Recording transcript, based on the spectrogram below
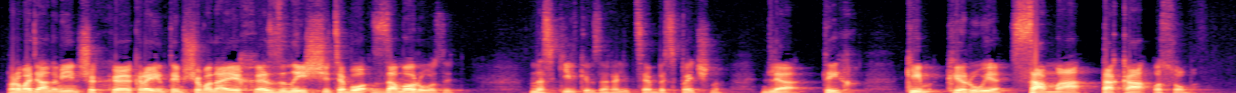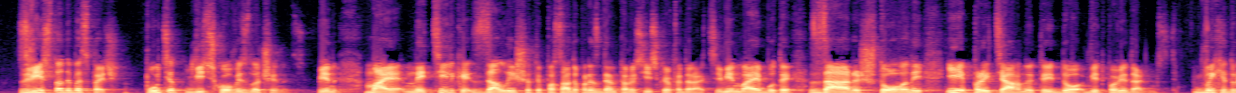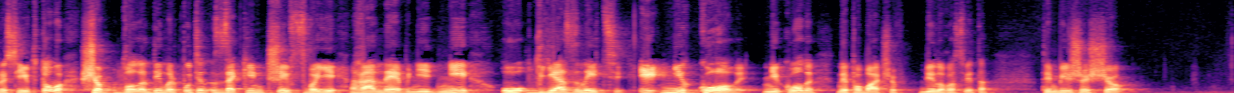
громадянам інших е, країн тим, що вона їх знищить або заморозить. Наскільки взагалі це безпечно для тих, ким керує сама така особа? Звісно, небезпечно. Путін військовий злочинець. Він має не тільки залишити посаду президента Російської Федерації, він має бути заарештований і притягнутий до відповідальності. Вихід Росії в тому, щоб Володимир Путін закінчив свої ганебні дні у в'язниці і ніколи, ніколи не побачив білого світа. Тим більше, що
